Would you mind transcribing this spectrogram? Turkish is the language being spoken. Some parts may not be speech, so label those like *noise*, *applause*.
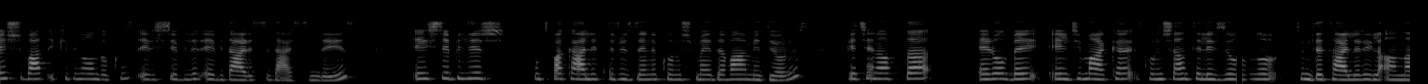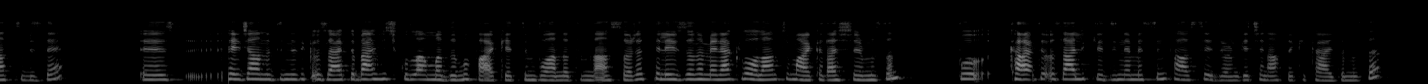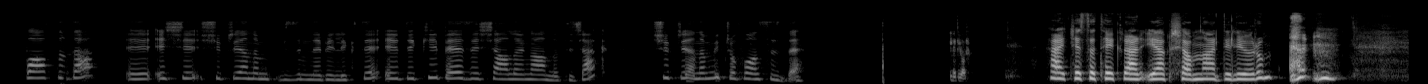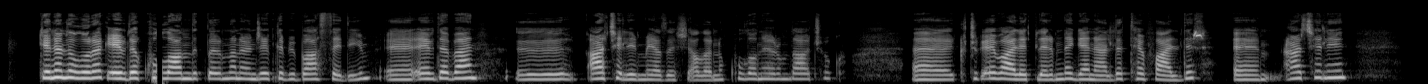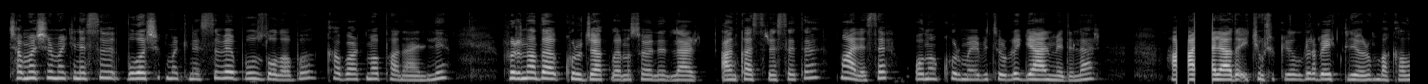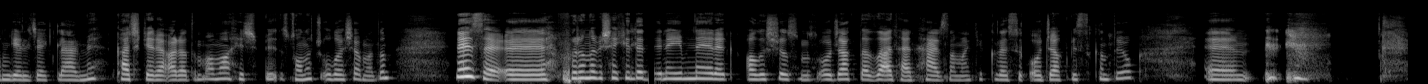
15 Şubat 2019 Erişilebilir Ev İdaresi dersindeyiz. Erişilebilir mutfak aletleri üzerine konuşmaya devam ediyoruz. Geçen hafta Erol Bey LG marka konuşan televizyonunu tüm detaylarıyla anlattı bize. Ee, heyecanla dinledik. Özellikle ben hiç kullanmadığımı fark ettim bu anlatımdan sonra. Televizyona meraklı olan tüm arkadaşlarımızın bu kaydı özellikle dinlemesini tavsiye ediyorum. Geçen haftaki kaydımızı. Bu hafta da e, eşi Şükriye Hanım bizimle birlikte evdeki beyaz eşyalarını anlatacak. Şükriye Hanım mikrofon sizde. Herkese tekrar iyi akşamlar diliyorum. *clears throat* Genel olarak evde kullandıklarımdan öncelikle bir bahsedeyim. Ee, evde ben e, Arçelik'in beyaz eşyalarını kullanıyorum daha çok. Ee, küçük ev aletlerim de genelde tefaldir. Ee, Arçelik'in çamaşır makinesi, bulaşık makinesi ve buzdolabı kabartma panelli. Fırına da kuracaklarını söylediler Ankastresete. Maalesef onu kurmaya bir türlü gelmediler. Hala da iki buçuk yıldır bekliyorum. Bakalım gelecekler mi? Kaç kere aradım ama hiçbir sonuç ulaşamadım. Neyse e, fırını bir şekilde deneyimleyerek alışıyorsunuz. Ocak da zaten her zamanki klasik ocak bir sıkıntı yok. E, *clears throat*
